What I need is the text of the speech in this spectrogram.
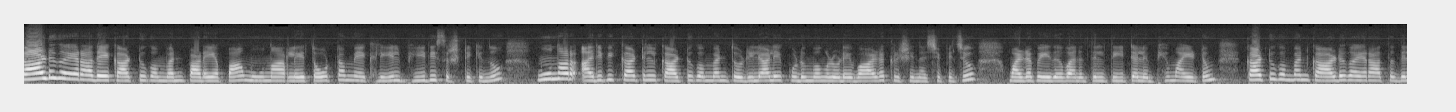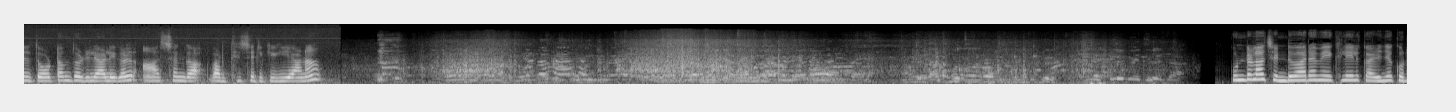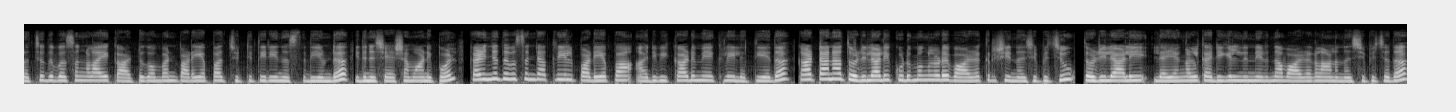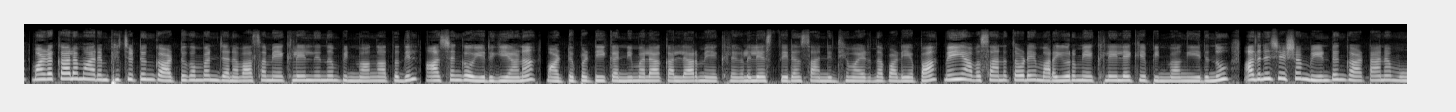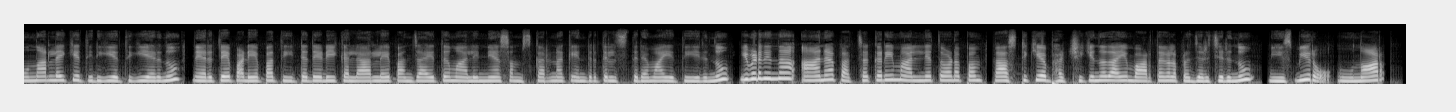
കാട് കയറാതെ കാട്ടുകൊമ്പൻ പടയപ്പ മൂന്നാറിലെ തോട്ടം മേഖലയിൽ ഭീതി സൃഷ്ടിക്കുന്നു. മൂന്നാർ അരുവിക്കാട്ടിൽ കാട്ടുകൊമ്പൻ തൊഴിലാളി കുടുംബങ്ങളുടെ വാഴകൃഷി നശിപ്പിച്ചു. മഴ പെയ്ത് വനത്തിൽ തീറ്റ ലഭ്യമായിട്ടും കാട്ടുകൊമ്പൻ കാട് കയറാത്തതിൽ തോട്ടം തൊഴിലാളികൾ ആശങ്ക വർദ്ധിച്ചിരിക്കുകയാണ്. കുണ്ടള ചെണ്ടുവാര മേഖലയിൽ കഴിഞ്ഞ കുറച്ചു ദിവസങ്ങളായി കാട്ടുകൊമ്പൻ പടയപ്പ ചുറ്റിത്തിരിയുന്ന സ്ഥിതിയുണ്ട്. ഇതിനുശേഷമാണിപ്പോൾ കഴിഞ്ഞ ദിവസം രാത്രിയിൽ പടയപ്പ അരുവിക്കാട് മേഖലയിലെത്തിയത്. കാട്ടാന തൊഴിലാളി കുടുംബങ്ങളുടെ വാഴകൃഷി നശിപ്പിച്ചു. തൊഴിലാളി ലയങ്ങൾക്കരികിൽ നിന്നിരുന്ന വാഴകളാണ് നശിപ്പിച്ചത്. മഴക്കാലം ആരംഭിച്ചിട്ടും കാട്ടുകൊമ്പൻ ജനവാസ മേഖലയിൽ നിന്നും പിൻവാങ്ങാത്തതിൽ ആശങ്ക ഉയരുകയാണ്. മാട്ടുപ്പെട്ടി കന്നിമല കല്ലാർ മേഖലകളിലെ സ്ഥിരം സാന്നിധ്യമായിരുന്ന പടയപ്പ മെയ് അവസാനത്തോടെ മറയൂർ മേഖലയിലേക്ക് പിൻവാങ്ങിയിരുന്നു. അതിനുശേഷം വീണ്ടും കാട്ടാന മൂന്നാറിലേക്ക് തിരികെ എത്തുകയായിരുന്നു. നേരത്തെ പടിയപ്പ തീറ്റ തേടി കല്ലാറിലെ പഞ്ചായത്ത് മാലിന്യ സംസ്കരണ കേന്ദ്രത്തിൽ സ്ഥിരമായി എത്തിയിരുന്നു. ഇവിടെ നിന്ന് ആന പച്ചക്കറി മാലിന്യത്തോടൊപ്പം പ്ലാസ്റ്റിക് ഭക്ഷിക്കുന്നതായും വാർത്തകൾ പ്രചരിച്ചിരുന്നു. News bureau Munnar.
